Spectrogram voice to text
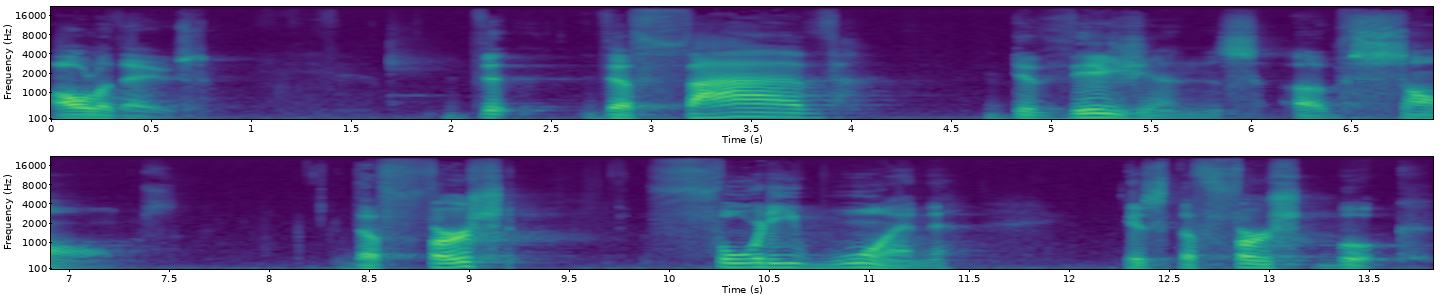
all of those. The, the five divisions of Psalms. The first 41 is the first book.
